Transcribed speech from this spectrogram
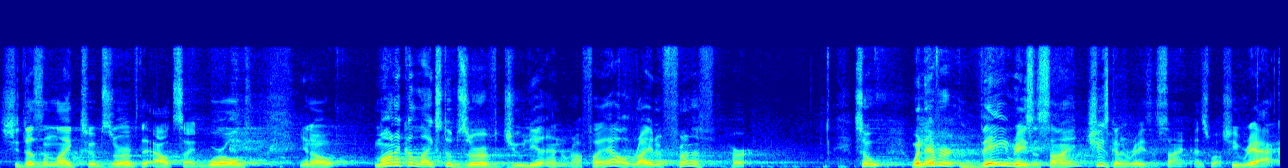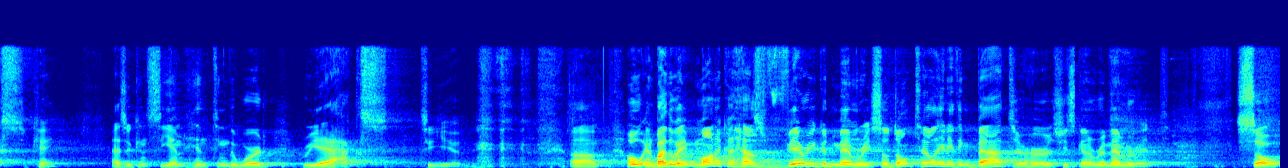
She doesn't like to observe the outside world. You know, Monica likes to observe Julia and Raphael right in front of her. So whenever they raise a sign, she's going to raise a sign as well. She reacts, okay? As you can see, I'm hinting the word reacts to you. uh, oh, and by the way, Monica has very good memory, so don't tell anything bad to her. She's going to remember it. So,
